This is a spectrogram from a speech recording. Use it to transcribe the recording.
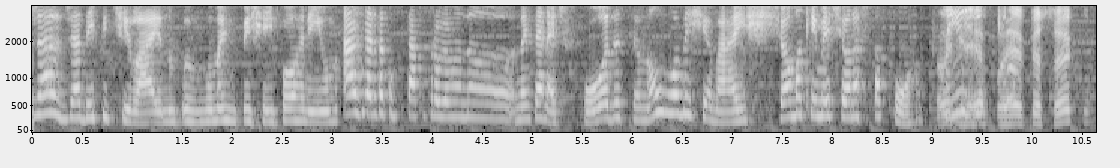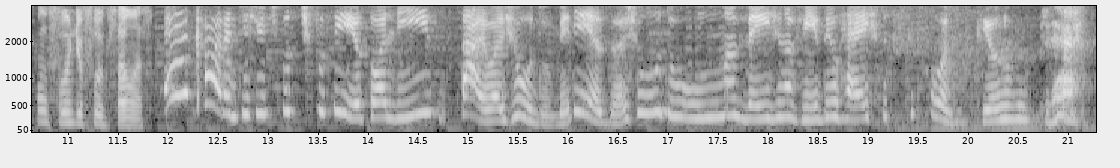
já, já dei piti lá, eu não, eu vou mais mexer em porra nenhuma. Ah, já tá com, tá com problema no- na internet. Foda-se, eu não vou mexer mais. Chama quem mexeu nessa porra. E, É, pô, é, a pessoa que confunde função assim. cara, desvio, tipo, tipo assim, eu tô ali, tá, eu ajudo, beleza, ajudo uma vez na vida e o resto que se foda. Porque eu não.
